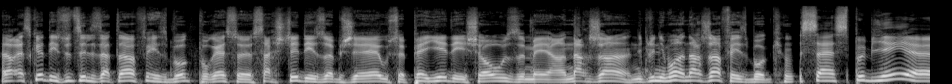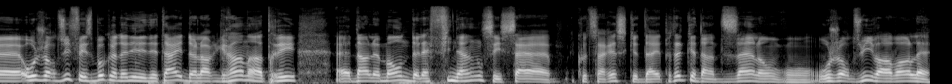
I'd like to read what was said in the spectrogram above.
Alors, est-ce que des utilisateurs Facebook pourraient s'acheter des objets ou se payer des choses, mais en argent, ni plus ni moins en argent Facebook? Ça se peut bien. Euh, Aujourd'hui, Facebook a donné des détails de leur grande entrée euh, dans le monde de la finance et ça, écoute, ça risque d'être. Peut-être que dans 10 ans, aujourd'hui, il va avoir le,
